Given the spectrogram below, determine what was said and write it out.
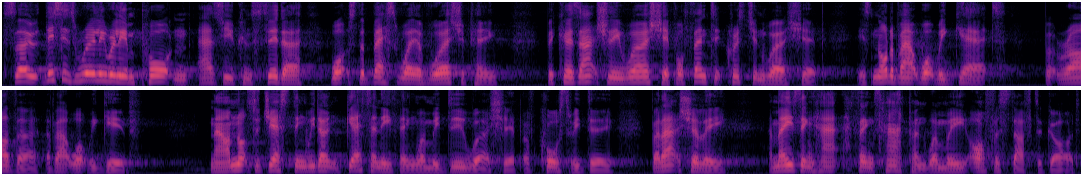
So, this is really, really important as you consider what's the best way of worshipping, because actually, worship, authentic Christian worship, is not about what we get, but rather about what we give. Now, I'm not suggesting we don't get anything when we do worship, of course we do, but actually, Amazing ha- things happen when we offer stuff to God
